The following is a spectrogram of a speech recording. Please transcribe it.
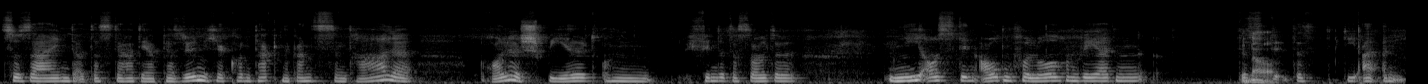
zu sein, da- dass da der persönliche Kontakt eine ganz zentrale Rolle spielt. Und ich finde, das sollte nie aus den Augen verloren werden, dass, Genau. dass, die, an-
